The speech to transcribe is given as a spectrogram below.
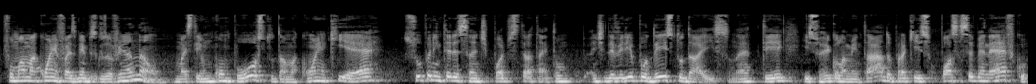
fumar maconha faz bem para esquizofrenia? Não, mas tem um composto da maconha que é super interessante, pode se tratar. Então, a gente deveria poder estudar isso, né? Ter isso regulamentado para que isso possa ser benéfico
